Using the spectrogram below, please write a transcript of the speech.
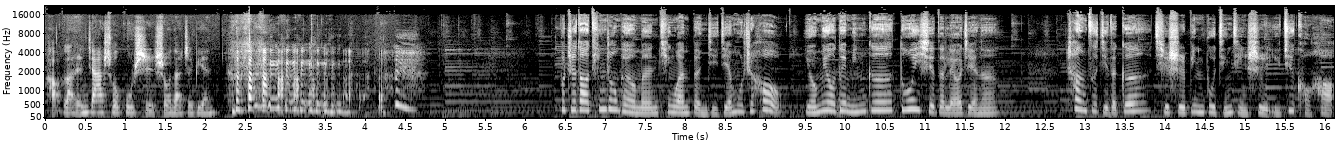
好，老人家说故事说到这边。不知道听众朋友们听完本集节目之后，有没有对民歌多一些的了解呢？唱自己的歌，其实并不仅仅是一句口号，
